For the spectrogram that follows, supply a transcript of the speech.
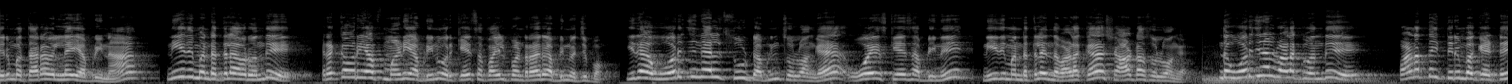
திரும்ப தரவில்லை அப்படின்னா நீதிமன்றத்தில் அவர் வந்து ரெக்கவரி ஆஃப் மணி அப்படின்னு ஒரு கேஸை ஃபைல் பண்ணுறாரு அப்படின்னு வச்சுப்போம். இதை ஒரிஜினல் சூட் அப்படின்னு சொல்லுவாங்க. ஓஎஸ் கேஸ் அப்படின்னு நீதிமன்றத்தில் இந்த வழக்கை ஷார்ட்டாக சொல்லுவாங்க. இந்த ஒரிஜினல் வழக்கு வந்து பணத்தை திரும்ப கேட்டு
